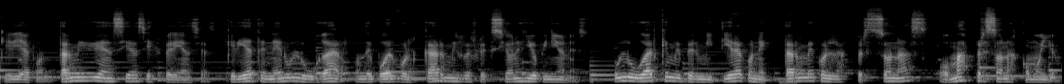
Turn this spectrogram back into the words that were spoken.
quería contar mis vivencias y experiencias, quería tener un lugar donde poder volcar mis reflexiones y opiniones, un lugar que me permitiera conectarme con las personas o más personas como yo,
